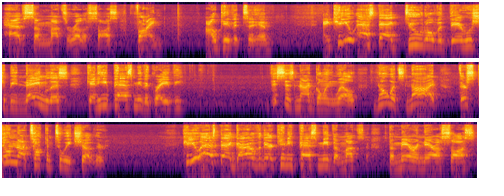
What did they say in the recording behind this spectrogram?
have some mozzarella sauce. Fine, I'll give it to him. And can you ask that dude over there who should be nameless, can he pass me the gravy? This is not going well. No, it's not. They're still not talking to each other. Can you ask that guy over there, can he pass me the the marinara sauce?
